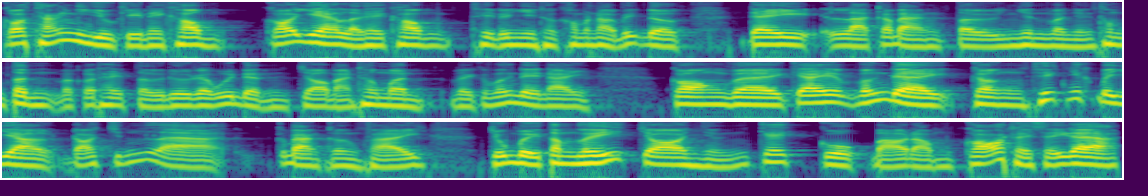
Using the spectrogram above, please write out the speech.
có thắng như điều kiện này không? Có gian lận hay không? Thì đương nhiên thật không thể nào biết được. Đây là các bạn tự nhìn vào những thông tin và có thể tự đưa ra quyết định cho bản thân mình về cái vấn đề này. Còn về cái vấn đề cần thiết nhất bây giờ, đó chính là các bạn cần phải chuẩn bị tâm lý cho những cái cuộc bạo động có thể xảy ra.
